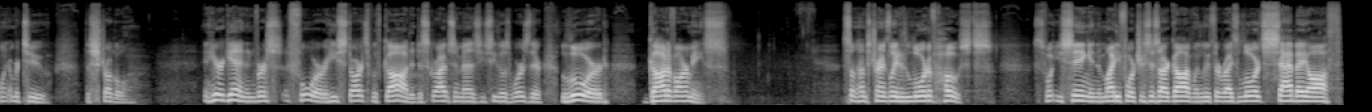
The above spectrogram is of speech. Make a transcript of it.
Point number two the struggle. And here again in verse 4, he starts with God and describes him as you see those words there Lord, God of armies sometimes translated Lord of hosts. Is what you sing in The Mighty Fortress is Our God when Luther writes, Lord Sabaoth,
